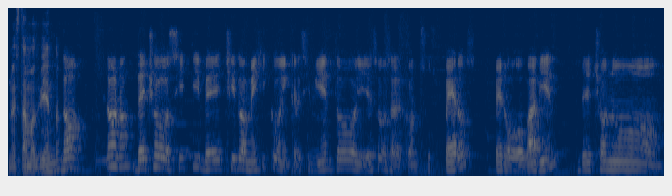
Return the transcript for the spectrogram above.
no estamos viendo. No, no, no. De hecho, Citi ve chido a México en crecimiento y eso, o sea, con sus peros, pero va bien. De hecho, no.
